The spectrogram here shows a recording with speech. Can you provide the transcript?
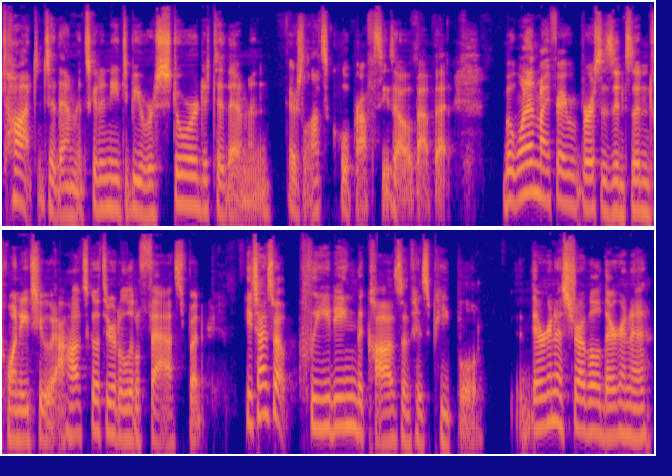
taught to them. It's going to need to be restored to them. And there's lots of cool prophecies all about that. But one of my favorite verses is in 22. I'll have to go through it a little fast, but he talks about pleading the cause of his people. They're going to struggle, they're going to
